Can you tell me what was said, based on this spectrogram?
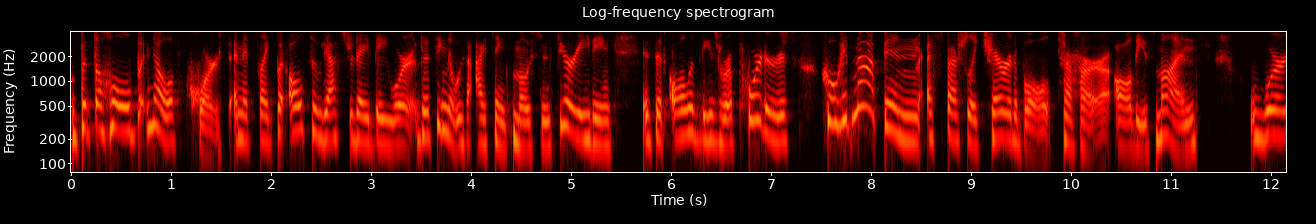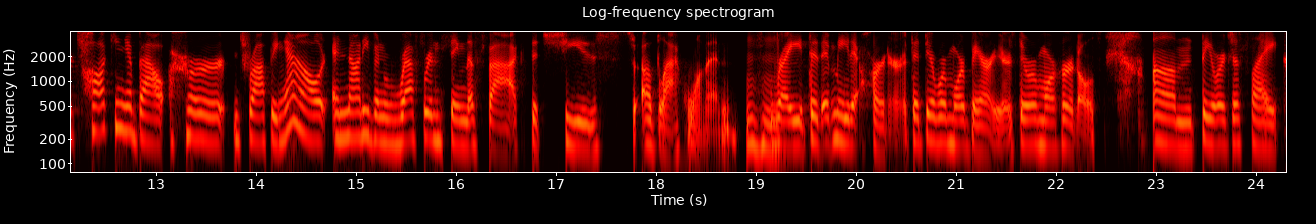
but the whole, but no, of course. And it's like, but also yesterday they were, the thing that was, I think, most infuriating is that all of these reporters who had not been especially charitable to her all these months were talking about her dropping out and not even referencing the fact that she's a black woman Mhm. right? That it made it harder, that there were more barriers, there were more hurdles. Um, they were just like,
